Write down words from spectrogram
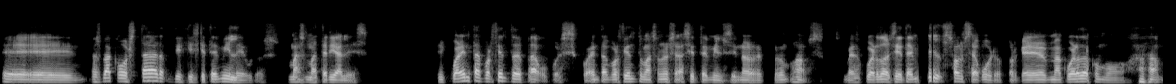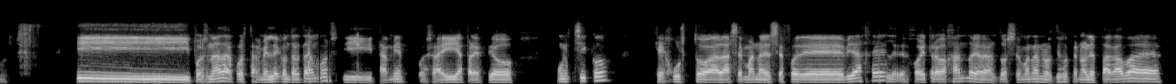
Eh, nos va a costar 17.000 euros más materiales. El 40% de pago, pues 40% más o menos será 7.000, si no me acuerdo 7.000 son seguros, porque me acuerdo como, vamos. Y pues nada, pues también le contratamos y también, pues ahí apareció un chico que justo a la semana él se fue de viaje, le dejó ahí trabajando y a las dos semanas nos dijo que no le pagaba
